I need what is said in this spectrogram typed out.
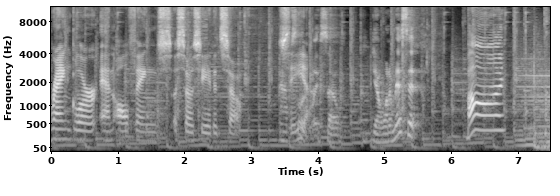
wrangler and all things associated. So, see ya. Absolutely. So, you don't want to miss it. Bye.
